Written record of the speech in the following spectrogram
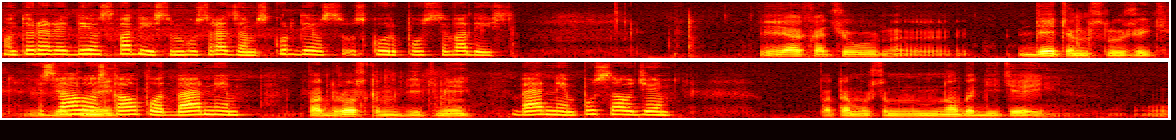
un tur arī Dievs vadīs un būs redzams, kur Dievs uz kuru pusi vadīs. И я хочу э, детям служить. Es С vēlos детьми, kalpot bērniem, подросткам, детьми. bērniem pusauģiem, Потому что м- много детей у-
